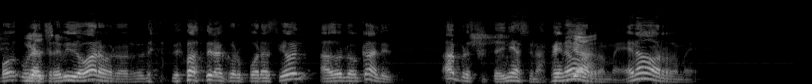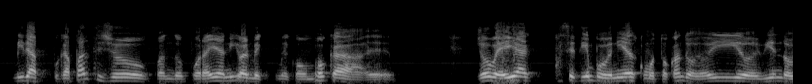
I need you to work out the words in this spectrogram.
vos, un atrevido el... bárbaro. Te vas de la corporación a dos locales. Ah, pero si tenías una fe enorme, enorme. Mira, porque aparte yo, cuando por ahí Aníbal me, me convoca, eh, yo veía, hace tiempo venía como tocando de oído y viendo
